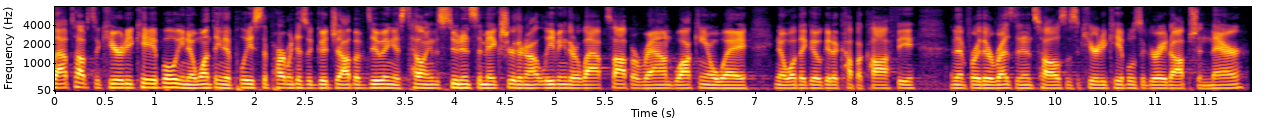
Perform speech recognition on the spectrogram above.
Laptop security cable, you know, one thing the police department does a good job of doing is telling the students to make sure they're not leaving their laptop around, walking away, you know, while they go get a cup of coffee. And then for their residence halls, the security cable is a great option there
